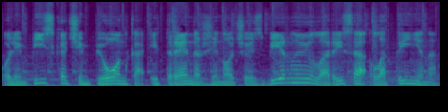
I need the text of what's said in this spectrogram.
олімпійська чемпіонка і тренер жіночої збірної Лариса Латиніна.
